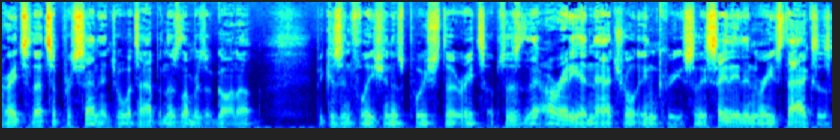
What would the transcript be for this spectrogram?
All right, so that's a percentage. Well, what's happened? Those numbers have gone up because inflation has pushed the rates up. So there's already a natural increase. So they say they didn't raise taxes,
